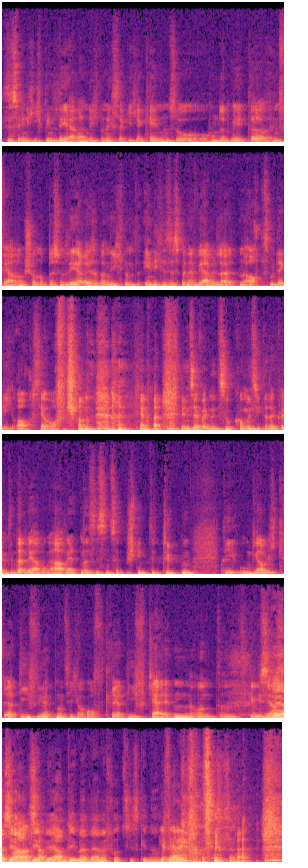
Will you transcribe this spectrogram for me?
es ist ähnlich, ich bin Lehrer, nicht? Und ich sage, ich erkenne so 100 Meter Entfernung schon, ob das ein Lehrer ist oder nicht. Und ähnlich ist es bei den Werbeleuten auch, dass man, denke ich, auch sehr oft schon, wenn sie auf einen zukommen, sieht, der könnte in der Werbung arbeiten. Also es sind so bestimmte Typen, die unglaublich kreativ wirken und sich auch oft kreativ kleiden und, und gewisse ja, ja, wir haben, die, haben. wir haben die immer Werbefuzis genannt. Ja, Werbefuzis.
